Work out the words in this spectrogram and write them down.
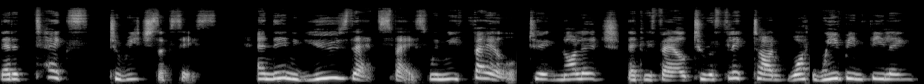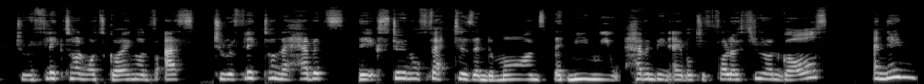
that it takes to reach success and then use that space when we fail to acknowledge that we failed, to reflect on what we've been feeling, to reflect on what's going on for us, to reflect on the habits, the external factors and demands that mean we haven't been able to follow through on goals, and then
